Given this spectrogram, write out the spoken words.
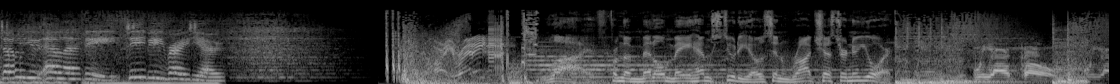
WLFE DB Radio. Are you ready? Live from the Metal Mayhem Studios in Rochester, New York. We are gold. We are gold.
